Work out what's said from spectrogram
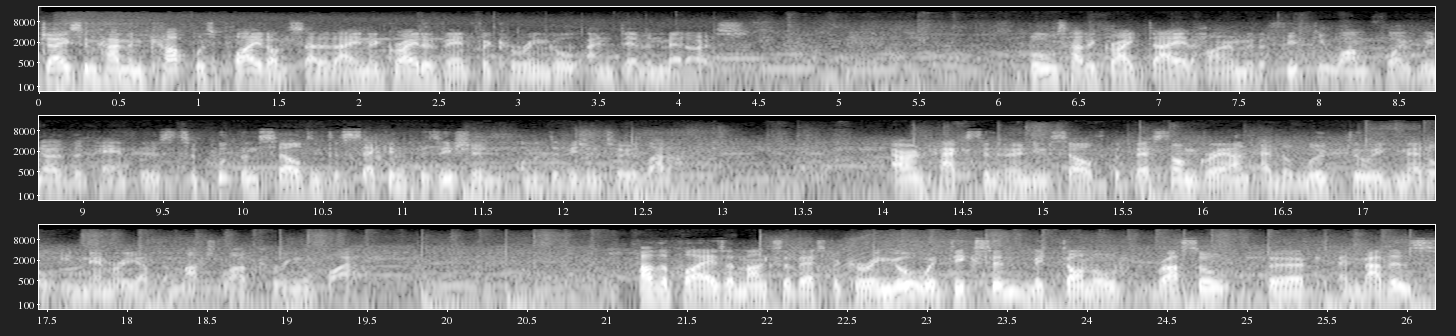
Jason Hammond Cup was played on Saturday in a great event for Karingal and Devon Meadows. Bulls had a great day at home with a 51 point win over the Panthers to put themselves into second position on the Division 2 ladder. Aaron Paxton earned himself the best on ground and the Luke Dewig medal in memory of the much loved Karingal player. Other players amongst the best for Karingal were Dixon, McDonald, Russell, Burke, and Mathers.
